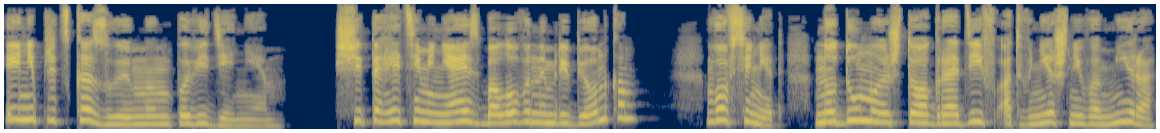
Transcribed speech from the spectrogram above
и непредсказуемым поведением. Считаете меня избалованным ребенком? Вовсе нет, но думаю, что, оградив от внешнего мира,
